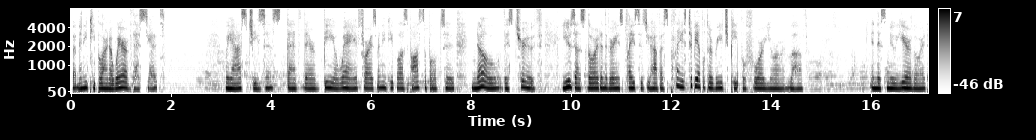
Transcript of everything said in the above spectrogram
But many people aren't aware of this yet. We ask Jesus that there be a way for as many people as possible to know this truth. Use us, Lord, in the various places you have us placed to be able to reach people for your love. In this new year, Lord,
